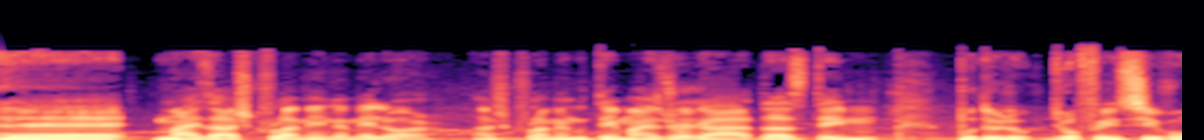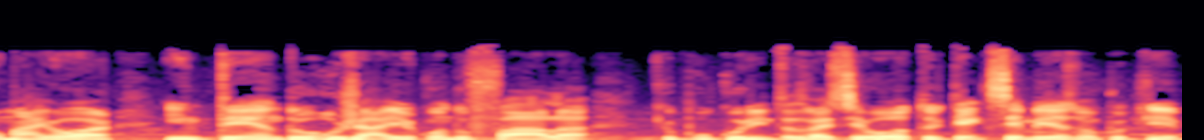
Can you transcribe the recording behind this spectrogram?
É, mas acho que o Flamengo é melhor. Acho que o Flamengo tem mais jogadas, tem poder de ofensivo maior. Entendo o Jair quando fala que o Corinthians vai ser outro, e tem que ser mesmo, porque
